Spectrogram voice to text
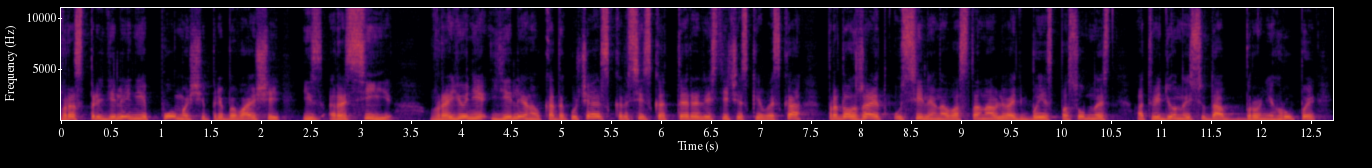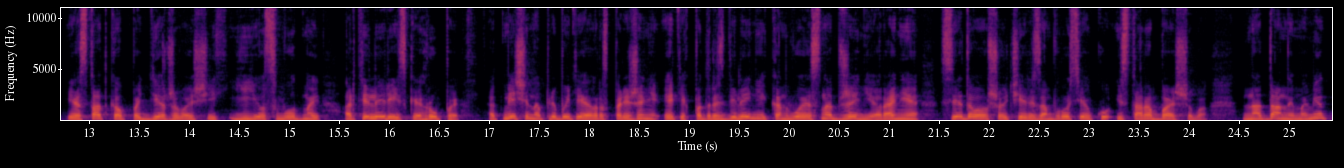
в распределении помощи, прибывающей из России. В районе Еленовка-Докучаевск российско-террористические войска продолжают усиленно восстанавливать боеспособность отведенной сюда бронегруппы и остатков поддерживающих ее сводной артиллерийской группы. Отмечено прибытие в распоряжение этих подразделений конвоя снабжения, ранее следовавшего через Амвросиевку и Старобешево. На данный момент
